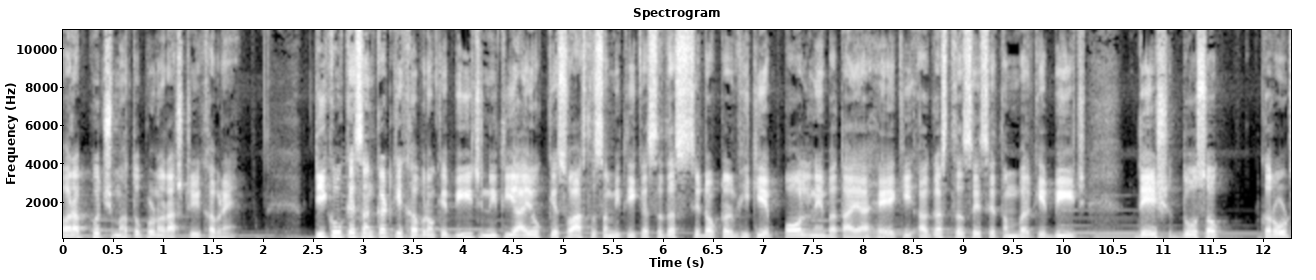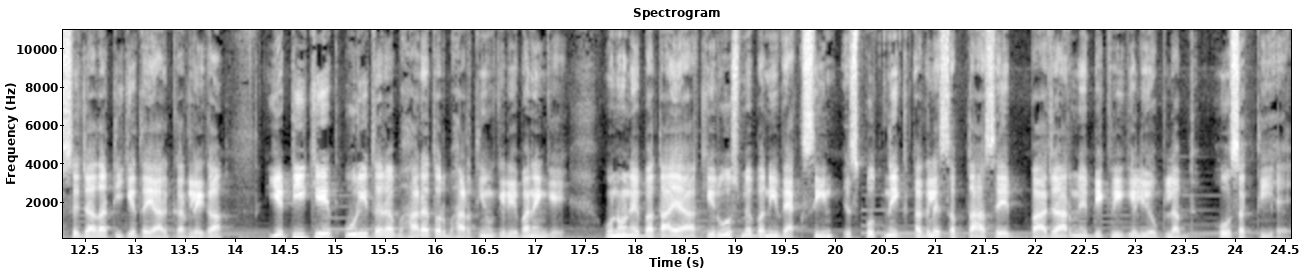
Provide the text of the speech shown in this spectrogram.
और अब कुछ महत्वपूर्ण राष्ट्रीय खबरें। टीकों के संकट की खबरों के बीच नीति आयोग के स्वास्थ्य समिति के सदस्य डॉक्टर वी के पॉल ने बताया है कि अगस्त से सितंबर के बीच देश 200 करोड़ से ज़्यादा टीके तैयार कर लेगा। ये टीके पूरी तरह भारत और भारतीयों के लिए बनेंगे। उन्होंने बताया कि रूस में बनी वैक्सीन स्पुतनिक अगले सप्ताह से बाज़ार में बिक्री के लिए उपलब्ध हो सकती है।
